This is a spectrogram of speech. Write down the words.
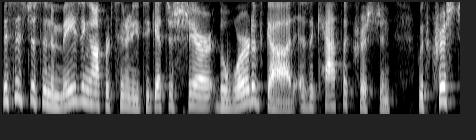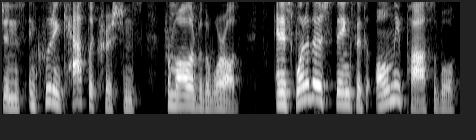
This is just an amazing opportunity to get to share the Word of God as a Catholic Christian with Christians, including Catholic Christians from all over the world. And it's one of those things that's only possible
